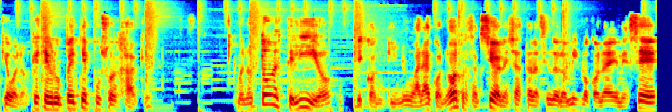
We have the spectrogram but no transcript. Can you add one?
que bueno, que este grupete puso en jaque. Bueno, todo este lío, que continuará con otras acciones, ya están haciendo lo mismo con AMC,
